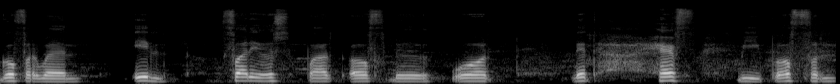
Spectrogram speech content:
government in various parts of the world that have been proven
